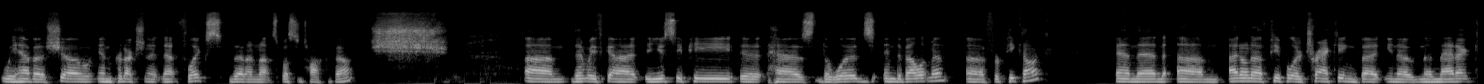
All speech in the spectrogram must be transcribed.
we have a show in production at Netflix that I'm not supposed to talk about. Shh. Um, then we've got the UCP it has The Woods in development uh, for Peacock, and then um, I don't know if people are tracking, but you know, Memetic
